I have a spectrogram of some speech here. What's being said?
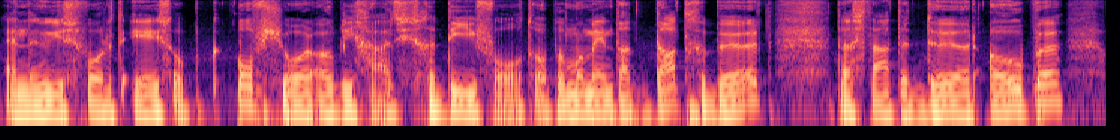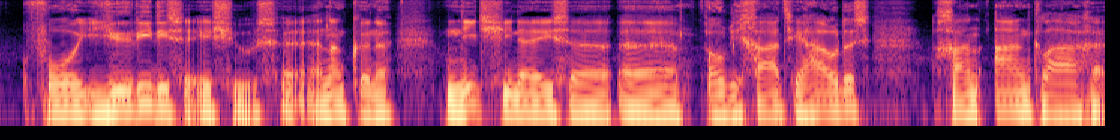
En nu is voor het eerst op offshore obligaties gedefault. Op het moment dat dat gebeurt, dan staat de deur open voor juridische issues. En dan kunnen niet-Chinese uh, obligatiehouders gaan aanklagen.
